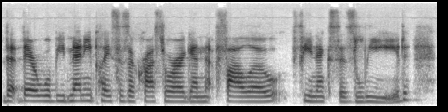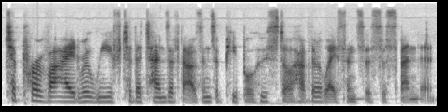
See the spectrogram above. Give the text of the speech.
that there will be many places across Oregon that follow Phoenix's lead to provide relief to the tens of thousands of people who still have their licenses suspended.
